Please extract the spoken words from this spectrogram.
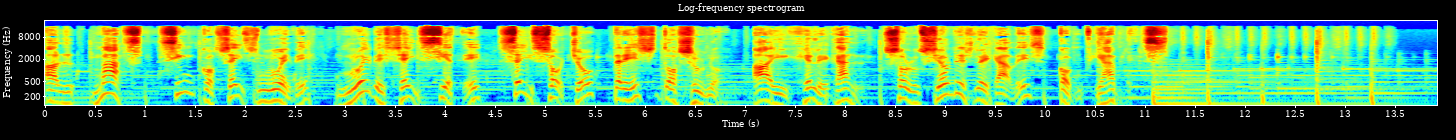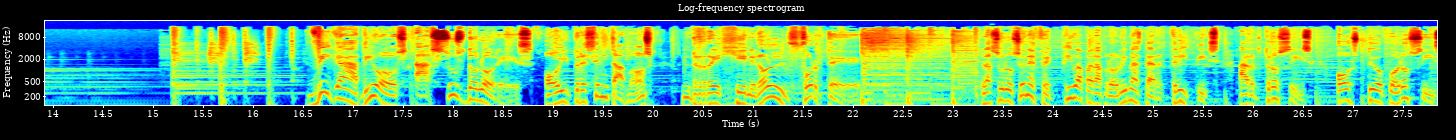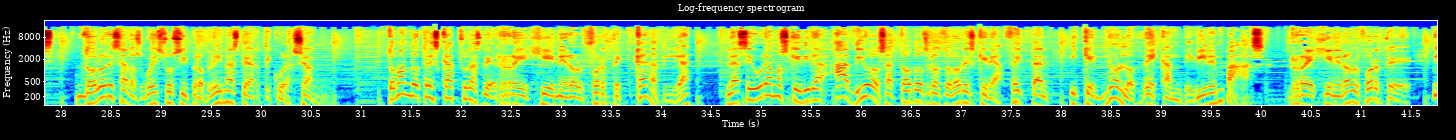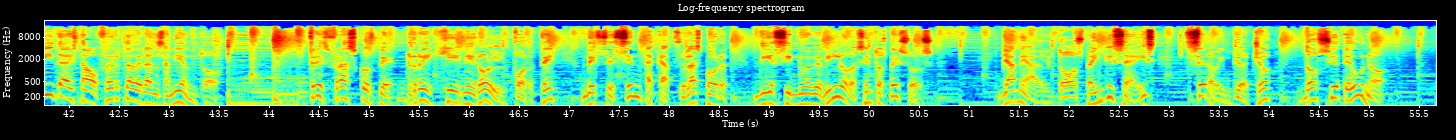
al más 569 967 68321. AIG Legal, soluciones legales confiables. Diga adiós a sus dolores. Hoy presentamos Regenerol Forte la solución efectiva para problemas de artritis, artrosis, osteoporosis, dolores a los huesos y problemas de articulación. Tomando tres cápsulas de Regenerol Forte cada día, le aseguramos que dirá adiós a todos los dolores que le afectan y que no lo dejan vivir en paz. Regenerol Forte, pida esta oferta de lanzamiento. Tres frascos de Regenerol Forte de 60 cápsulas por 19.900 pesos. Llame al 226-028-271.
